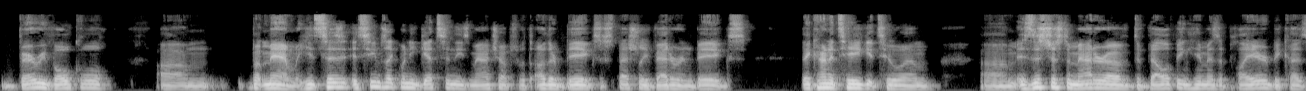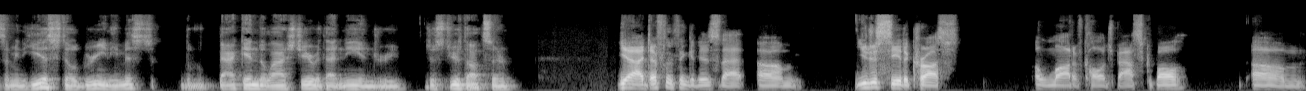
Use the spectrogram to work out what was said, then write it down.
very vocal um, but man, he says it seems like when he gets in these matchups with other bigs, especially veteran bigs, they kind of take it to him. Um, is this just a matter of developing him as a player? Because I mean, he is still green. He missed the back end of last year with that knee injury. Just your thoughts, sir? Yeah, I definitely think it is that. Um, you just see it across a lot of college basketball. Um,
